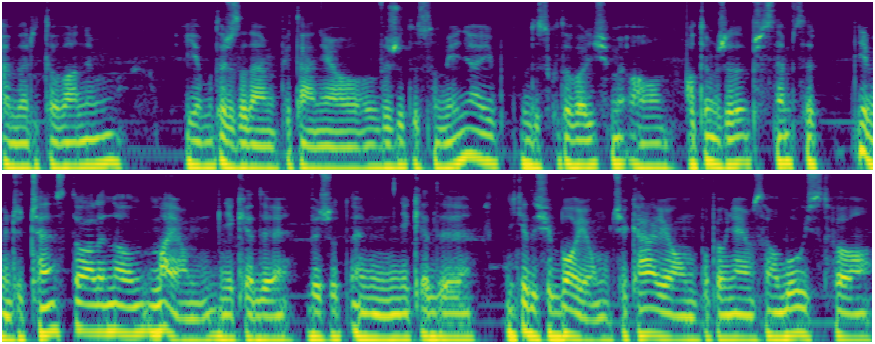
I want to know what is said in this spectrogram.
emerytowanym. I ja mu też zadałem pytanie o wyrzuty sumienia i dyskutowaliśmy o, o tym, że przestępcy, nie wiem czy często, ale no mają niekiedy wyrzut, niekiedy, niekiedy się boją, uciekają, popełniają samobójstwo.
